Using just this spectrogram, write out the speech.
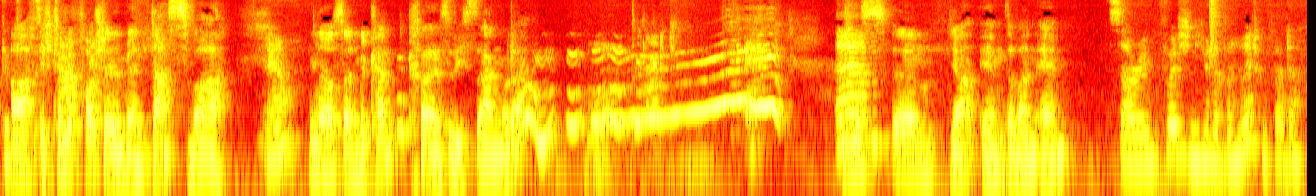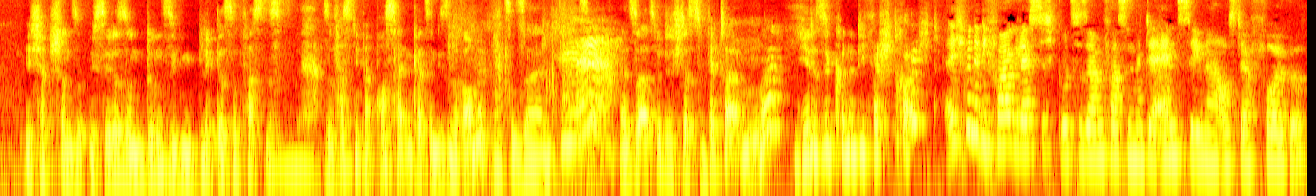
gibt es Ach, ich kann mir vorstellen, wer das war. Ja? Na, aus seinem Bekanntenkreis, würde ich sagen, oder? Ich Ähm, muss, ähm, ja, M, da war ein M. sorry, wollte ich nicht unterbrechen. Red weiter. Ich habe schon so, ich sehe da so einen dunsigen Blick, dass du fast, ist, also fast nicht mehr aushalten kannst, in diesem Raum mit mir zu sein. So, also als würde dich das Wetter na, jede Sekunde die verstreucht. Ich finde, die Folge lässt sich gut zusammenfassen mit der Endszene aus der Folge,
